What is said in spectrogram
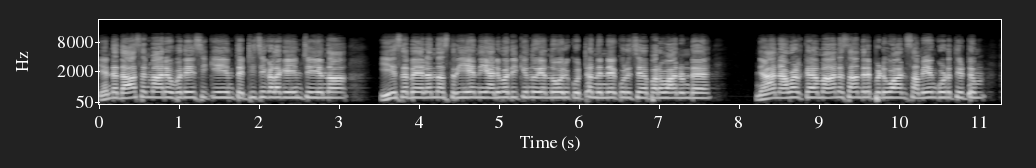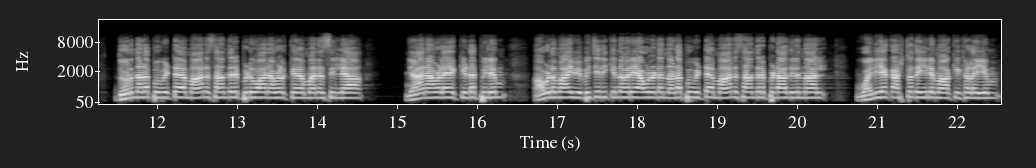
എന്റെ ദാസന്മാരെ ഉപദേശിക്കുകയും തെറ്റിച്ചു കളയുകയും ചെയ്യുന്ന ഈസബേൽ എന്ന സ്ത്രീയെ നീ അനുവദിക്കുന്നു എന്നൊരു കുറ്റം നിന്നെക്കുറിച്ച് പറവാനുണ്ട്. ഞാൻ അവൾക്ക് മാനസാന്തരപ്പെടുവാൻ സമയം കൊടുത്തിട്ടും ദുർനടപ്പ് വിട്ട് മാനസാന്തരപ്പെടുവാൻ അവൾക്ക് മനസ്സില്ല. ഞാൻ അവളെ കിടപ്പിലും അവളുമായി വിഭജിക്കുന്നവരെ അവളുടെ നടപ്പ് വിട്ട് മാനസാന്തരപ്പെടാതിരുന്നാൽ വലിയ കഷ്ടതയിലും ആക്കിക്കളയും.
